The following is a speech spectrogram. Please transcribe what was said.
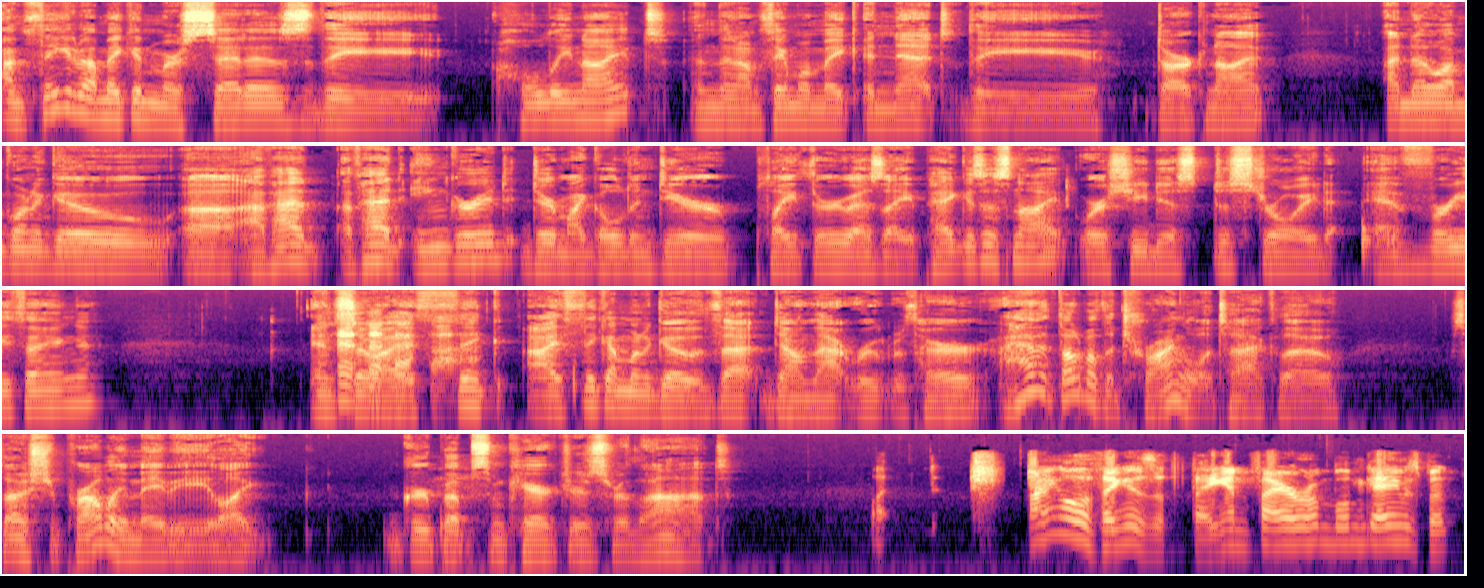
I'm thinking about making Mercedes the Holy Knight, and then I'm thinking we'll make Annette the Dark Knight. I know I'm going to go. Uh, I've had I've had Ingrid during my Golden Deer playthrough as a Pegasus Knight, where she just destroyed everything, and so I think I think I'm going to go that down that route with her. I haven't thought about the triangle attack though, so I should probably maybe like group up some characters for that. What? Triangle thing is a thing in Fire Emblem games, but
